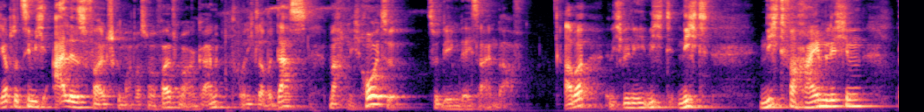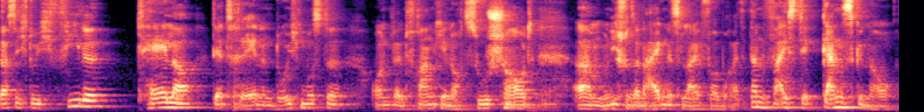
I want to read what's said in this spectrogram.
ich habe so ziemlich alles falsch gemacht, was man falsch machen kann. Und ich glaube, das macht mich heute zu dem, der ich sein darf. Aber ich will nicht, nicht, nicht verheimlichen, dass ich durch viele Täler der Tränen durch musste. Und wenn Frank hier noch zuschaut ähm, und nicht schon sein eigenes Live vorbereitet, dann weiß der ganz genau,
